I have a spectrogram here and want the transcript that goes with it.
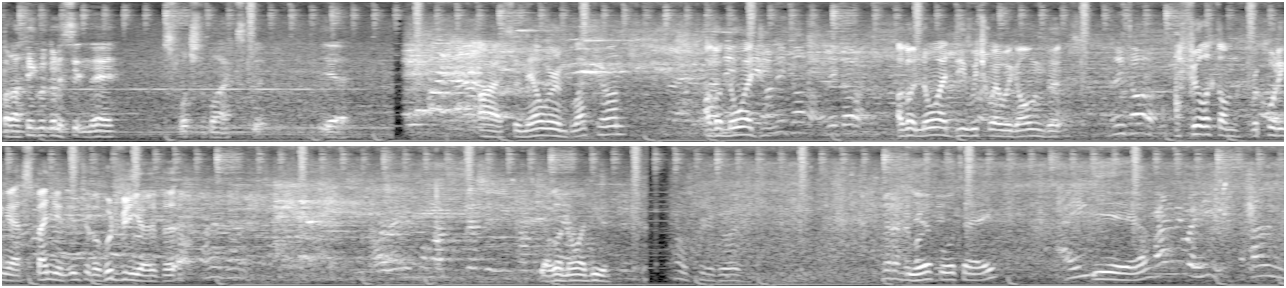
but I think we're gonna sit in there, just watch the bikes, but yeah. Alright, so now we're in Blacktown. I've got no idea. I've got no idea which way we're going, but I feel like I'm recording a Spaniard into the hood video, but yeah, I got no idea. That was pretty good. Yeah, Forte. Hey? Yeah. Apparently we're here. Apparently we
